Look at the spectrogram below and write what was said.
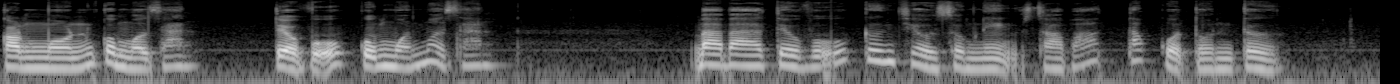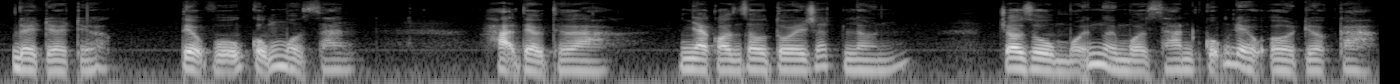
Còn muốn cùng một gian, tiểu vũ cũng muốn một gian. Bà bà tiểu vũ cưng chiều sùng nịnh xoa bóp tóc của tôn tử. Được được được, tiểu vũ cũng một gian. Hạ tiểu thư à, nhà con dâu tôi rất lớn. Cho dù mỗi người một gian cũng đều ở được cả.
